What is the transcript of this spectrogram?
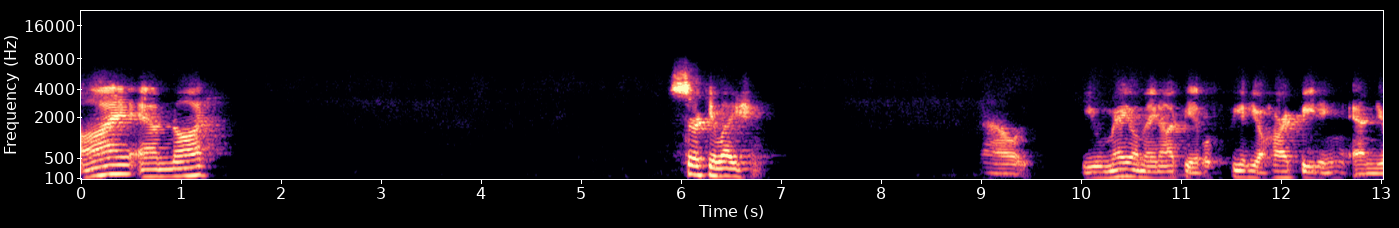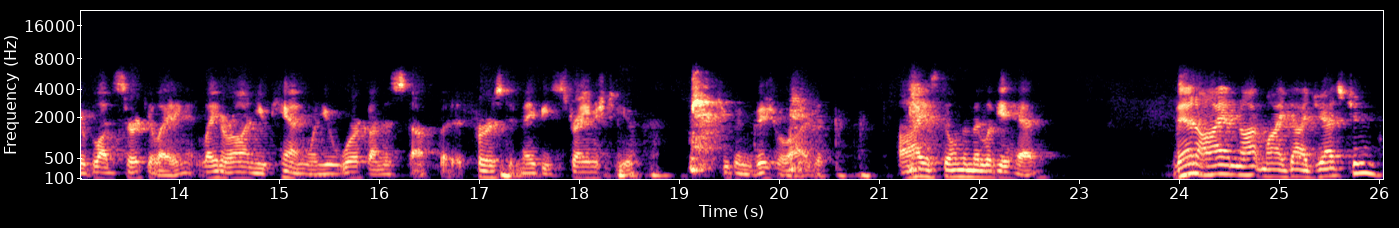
I am not circulation. Now, you may or may not be able to feel your heart beating and your blood circulating. Later on, you can when you work on this stuff, but at first, it may be strange to you. You can visualize it. I is still in the middle of your head. Then I am not my digestion.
